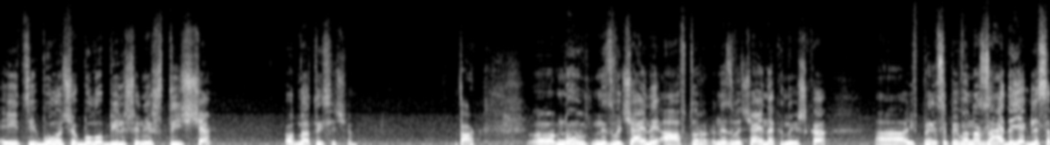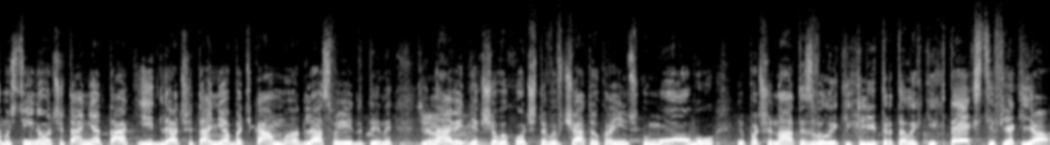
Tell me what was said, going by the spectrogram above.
і цих булочок було більше ніж тисяча. Одна тисяча. Так. Ну, незвичайний автор, незвичайна книжка. І в принципі вона зайде як для самостійного читання, так і для читання батькам е, для своєї дитини. І навіть якщо ви хочете вивчати українську мову і починати з великих літер та легких текстів, як я,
